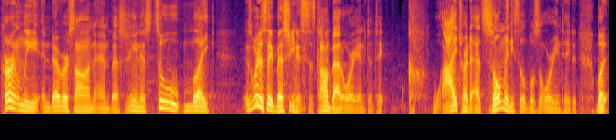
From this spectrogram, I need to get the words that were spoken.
currently Endeavor-san and Best Jeanist, two like it's weird to say Best Jeanist is combat oriented I try to add so many syllables to orientated, but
